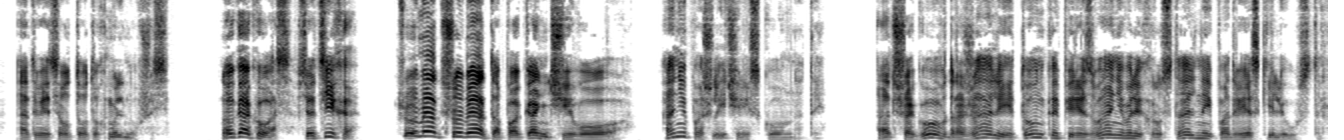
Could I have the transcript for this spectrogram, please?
— ответил тот, ухмыльнувшись. «Ну как у вас, все тихо?» «Шумят, шумят, а пока ничего». Они пошли через комнаты. От шагов дрожали и тонко перезванивали хрустальные подвески люстр.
